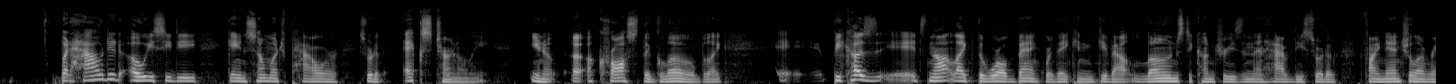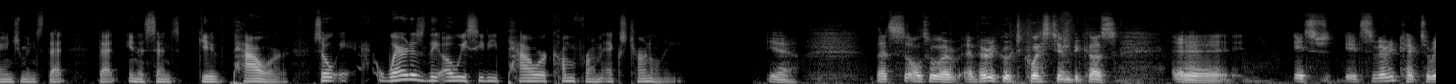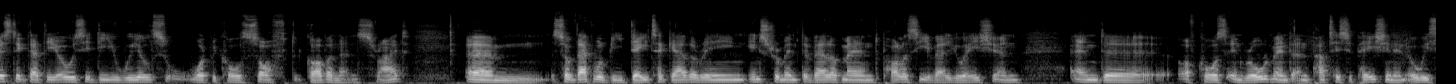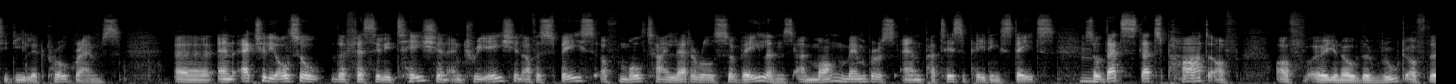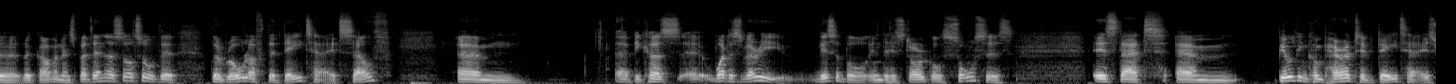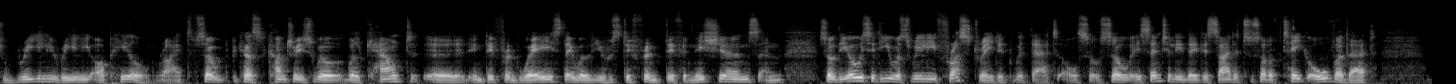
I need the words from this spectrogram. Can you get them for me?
But how did OECD gain so much power sort of externally, you know, across the globe? Like, eh, because it's not like the World Bank where they can give out loans to countries and then have these sort of financial arrangements that that in a sense give power. So eh, where does the OECD power come from externally? Yeah. That's also a, a very good question because uh, it's it's very characteristic that the OECD wields what we call soft governance, right? Um, so that will be data gathering, instrument development, policy evaluation, and uh, of course enrollment and participation in OECD-led programs. Uh, and actually also the facilitation and creation of a space of multilateral surveillance among members and participating states. Hmm. So that's that's part of of uh, you know the root of the the governance. But then there's also the the role of the data itself. Um, uh, because uh, what is very visible in the historical sources is that um, building comparative data is really really uphill right? So because countries will will count uh, in different ways they will use different definitions and so the OECD was really frustrated with that also. So essentially they decided to sort of take over that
